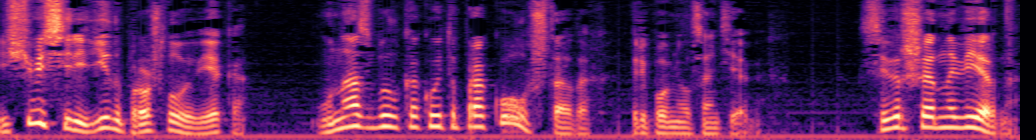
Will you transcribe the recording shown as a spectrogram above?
Еще из середины прошлого века. У нас был какой-то прокол в Штатах, припомнил Сантьяго. Совершенно верно.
